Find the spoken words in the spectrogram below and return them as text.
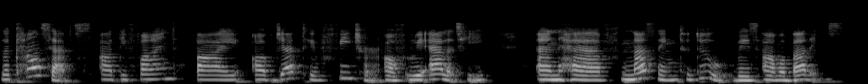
the concepts are defined by objective feature of reality and have nothing to do with our bodies.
